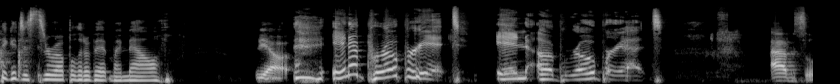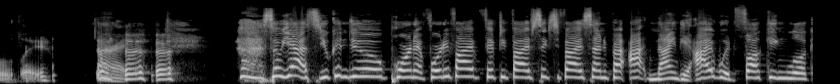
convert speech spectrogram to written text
think I just threw up a little bit in my mouth. yeah, Inappropriate. Inappropriate. absolutely. All right. So, yes, you can do porn at 45, 55, 65, 75, uh, 90. I would fucking look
